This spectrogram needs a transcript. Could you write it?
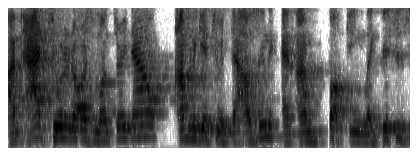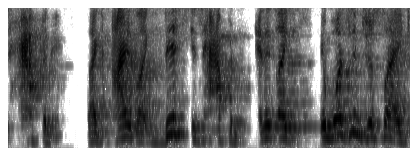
I'm at $200 a month right now. I'm going to get to a thousand and I'm fucking like, this is happening. Like I like this is happening. And it like, it wasn't just like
